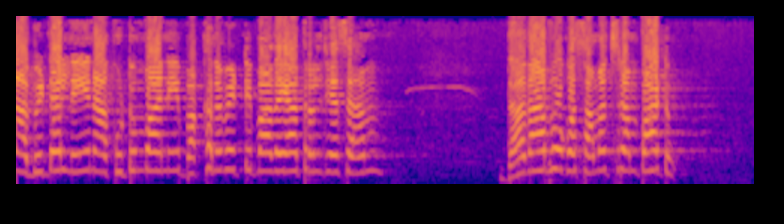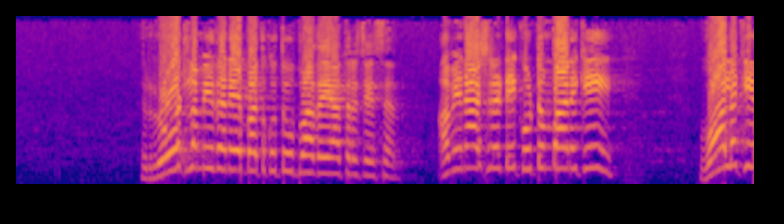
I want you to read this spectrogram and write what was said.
నా బిడ్డల్ని నా కుటుంబాన్ని పక్కన పెట్టి పాదయాత్రలు చేశాం. దాదాపు ఒక సంవత్సరం పాటు రోడ్ల మీదనే బతుకుతూ పాదయాత్ర చేశాను. అవినాష్ రెడ్డి కుటుంబానికి వాళ్ళకి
